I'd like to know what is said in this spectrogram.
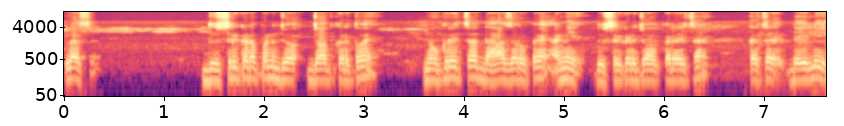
प्लस दुसरीकडं पण जॉ जॉब करतो आहे नोकरीचं दहा हजार रुपये आणि दुसरीकडे जॉब करायचं त्याचं डेली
